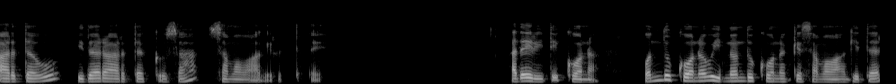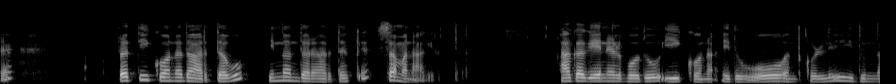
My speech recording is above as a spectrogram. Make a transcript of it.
ಅರ್ಧವು ಇದರ ಅರ್ಧಕ್ಕೂ ಸಹ ಸಮವಾಗಿರುತ್ತದೆ. ಅದೇ ರೀತಿ ಕೋನ. ಒಂದು ಕೋನವು ಇನ್ನೊಂದು ಕೋನಕ್ಕೆ ಸಮವಾಗಿದ್ದರೆ ಪ್ರತಿ ಕೋನದ ಅರ್ಧವು ಇನ್ನೊಂದರ ಅರ್ಧಕ್ಕೆ ಸಮನಾಗಿರುತ್ತದೆ. ಹಾಗಾಗಿ ಏನ್ ಹೇಳ್ಬೋದು? ಈ ಕೋನ, ಇದು ಓ ಅಂದ್ಕೊಳ್ಳಿ ಇದನ್ನ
